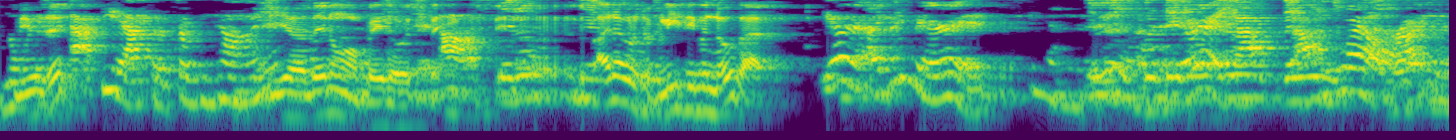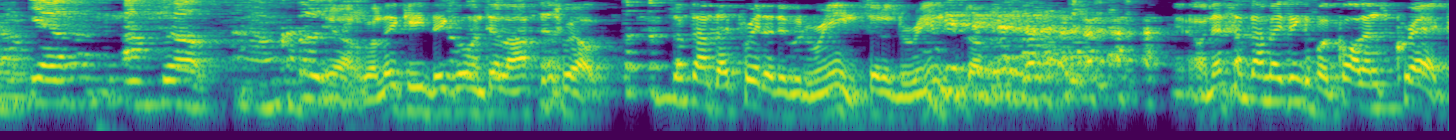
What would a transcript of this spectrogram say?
Music? After, yeah, after a certain time. Yeah, they don't obey those things. Uh, Uh, I don't know if the police even know that. Yeah, I think there is. There is, but they There is don't. out, they twelve, right? Yeah, uh, well, Oh, okay. Yeah, well, they keep- they go until after twelve. Sometimes I pray that it would rain so that the rain would stop. You know, and then sometimes I think about calling Craig.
